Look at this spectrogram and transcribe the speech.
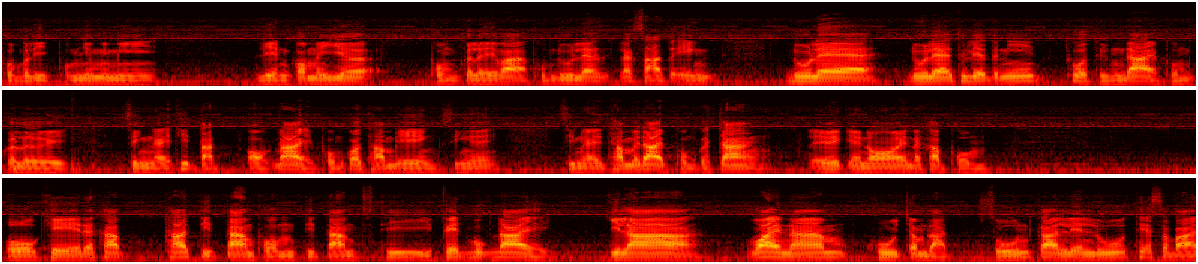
ผลผลิตผมยังไม่มีเรียนก็ไม่เยอะ ผมก็เลยว่า ผมดูแลรักษาตัวเอง ดูแลดูแลทุเรียนตัวนี้ทั่วถึงได้ ผมก็เลยสิ่งไหนที่ตัดออกได้ ผมก็ทำเองสิ่งไหนสิ่งไหนทำไม่ได้ ผมก็จ้างเล็กน้อยนะครับ ผมโอเคนะครับ ถ้าติดตามผมติดตามที่ Facebook ได้ กีฬาว่ายน้ำครูจำรัด ศูนย์การเรียนรู้เทศบาล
